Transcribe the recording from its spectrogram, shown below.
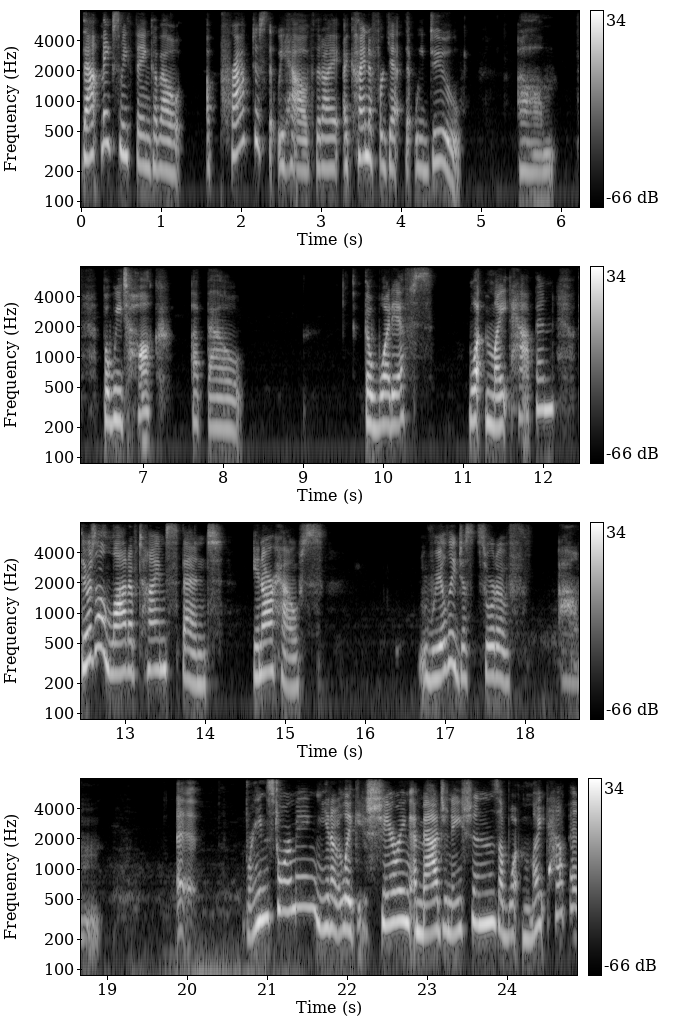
that makes me think about a practice that we have that i, I kind of forget that we do um, but we talk about the what ifs what might happen there's a lot of time spent in our house really just sort of um, uh, brainstorming you know like sharing imaginations of what might happen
